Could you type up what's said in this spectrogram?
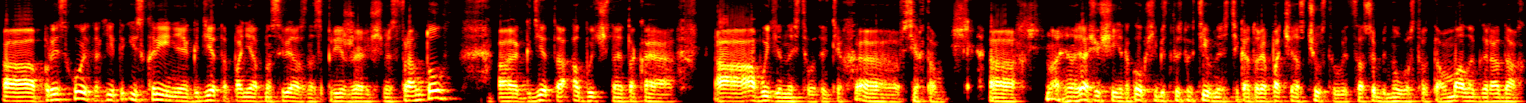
А, происходят какие-то искрения, где-то, понятно, связаны с приезжающими с фронтов, а, где-то обычная такая а, обыденность вот этих а, всех там а, ощущений такой общей бесперспективности, которая подчас чувствуется, особенно остро там в малых городах,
